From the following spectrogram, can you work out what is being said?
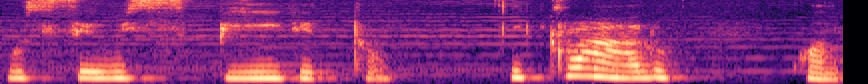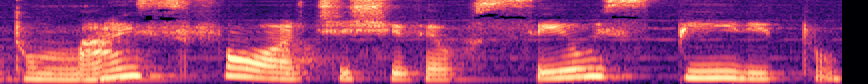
o seu espírito. E claro, quanto mais forte estiver o seu espírito,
